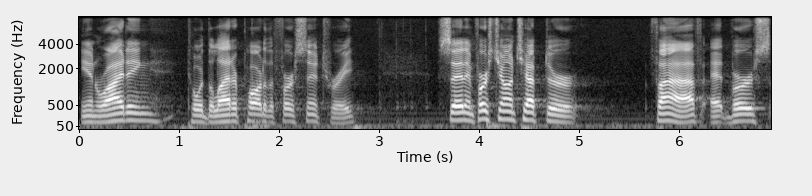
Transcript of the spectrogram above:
in writing toward the latter part of the first century, said in 1 John chapter 5 at verse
